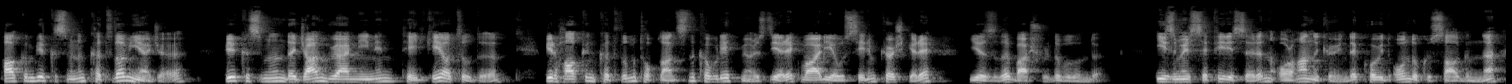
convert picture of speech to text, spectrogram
halkın bir kısmının katılamayacağı, bir kısmının da can güvenliğinin tehlikeye atıldığı bir halkın katılımı toplantısını kabul etmiyoruz diyerek Vali Yavuz Selim Köşker'e yazılı başvuruda bulundu. İzmir Seferihisar'ın Orhanlı köyünde COVID-19 salgınına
